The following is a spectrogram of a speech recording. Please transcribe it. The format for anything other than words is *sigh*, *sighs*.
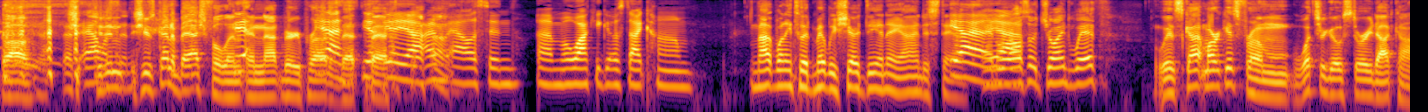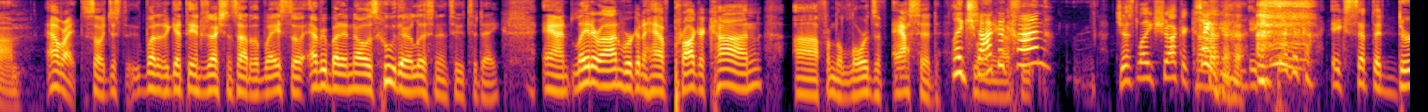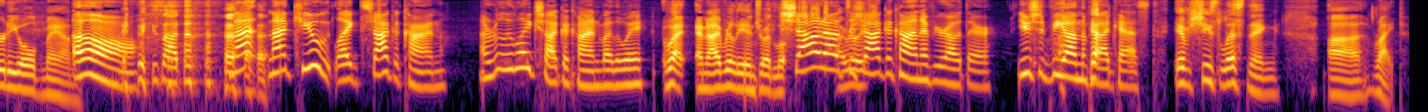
Wow. *laughs* That's she, Allison. didn't, she was kind of bashful and, Yeah. and not very proud yes, of that yeah, fact. yeah, yeah. I'm Allison, uh, MilwaukeeGhost.com. Not wanting to admit we share DNA, I understand. Yeah, And yeah. we're also joined with. With Scott Marcus from what'syourghoststory.com. All right. So just wanted to get the introductions out of the way so everybody knows who they're listening to today. And later on, we're going to have Praga Khan uh, from the Lords of Acid. Like joining Chaka us. Khan? Just like Chaka Khan, ex- except a dirty old man. Oh, *laughs* He's not. not not cute like Chaka Khan. I really like Chaka Khan, by the way. What? And I really enjoyed. Lo- Shout out I to really- Chaka Khan if you're out there. You should be on the podcast. if she's listening, uh, right.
